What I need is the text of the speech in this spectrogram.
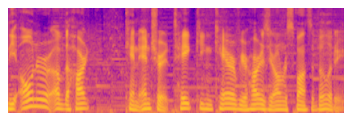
The owner of the heart can enter it. Taking care of your heart is your own responsibility.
